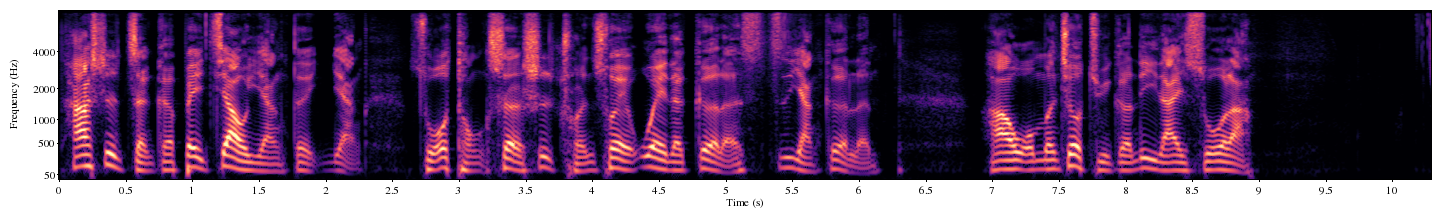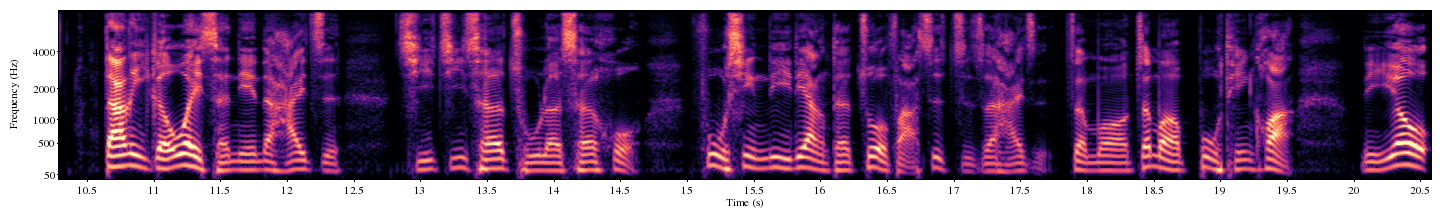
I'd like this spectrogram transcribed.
他是整个被教养的养所统摄，是纯粹为了个人滋养个人。好，我们就举个例来说啦，当一个未成年的孩子骑机车出了车祸，父性力量的做法是指责孩子怎么这么不听话。你又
